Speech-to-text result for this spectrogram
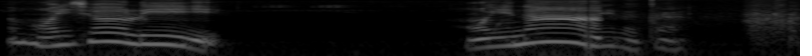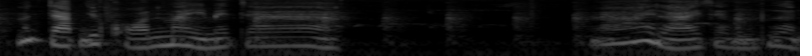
ทั้งหอยเชอรี่ หอยหน้านี่แหละจ้ะมันจับอยู่ขอนใหม่ไหมจ้าหลายหลายจ้ะเพื่อน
